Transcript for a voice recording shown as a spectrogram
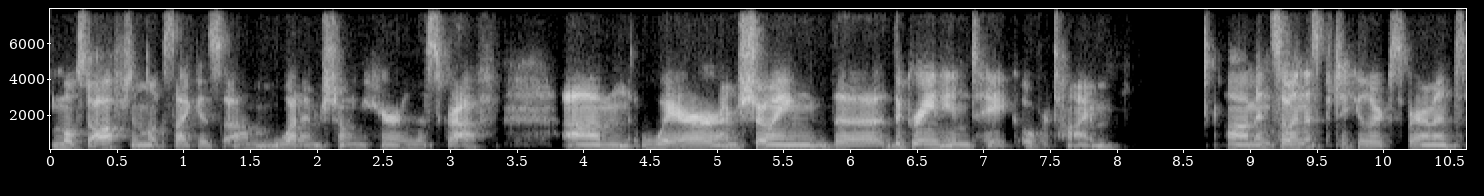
most often looks like is um, what I'm showing here in this graph, um, where I'm showing the, the grain intake over time. Um, and so in this particular experiment,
